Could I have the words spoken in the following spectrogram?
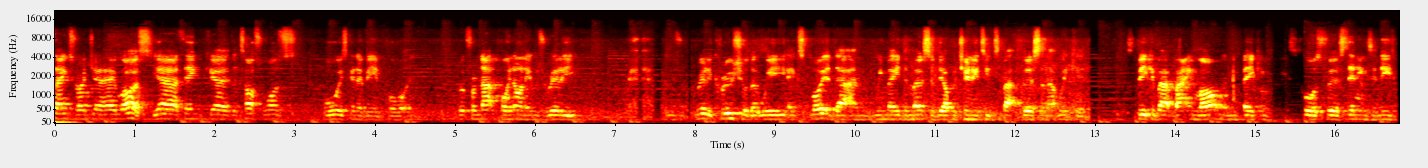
Thanks, Roger. It was. Yeah, I think uh, the toss was always going to be important, but from that point on, it was really, it was really crucial that we exploited that and we made the most of the opportunity to bat first on that wicket. Speak about batting long and making scores first innings in these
